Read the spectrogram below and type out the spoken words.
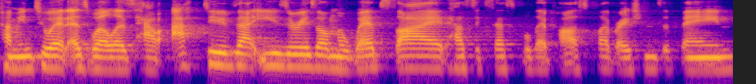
come into it, as well as how active that user is on the website, how successful their past collaborations have been,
